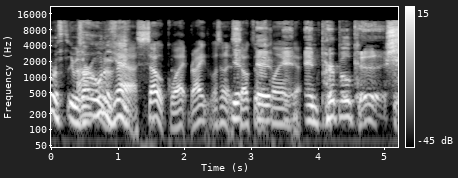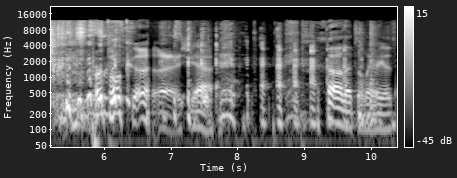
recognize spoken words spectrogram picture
were, it was our Oh, own event. Yeah. Soak. What? Right? Wasn't it Yeah, Soak that was and, playing? and, yeah. and Purple Kush. Purple Kush. Yeah. oh, that's hilarious.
